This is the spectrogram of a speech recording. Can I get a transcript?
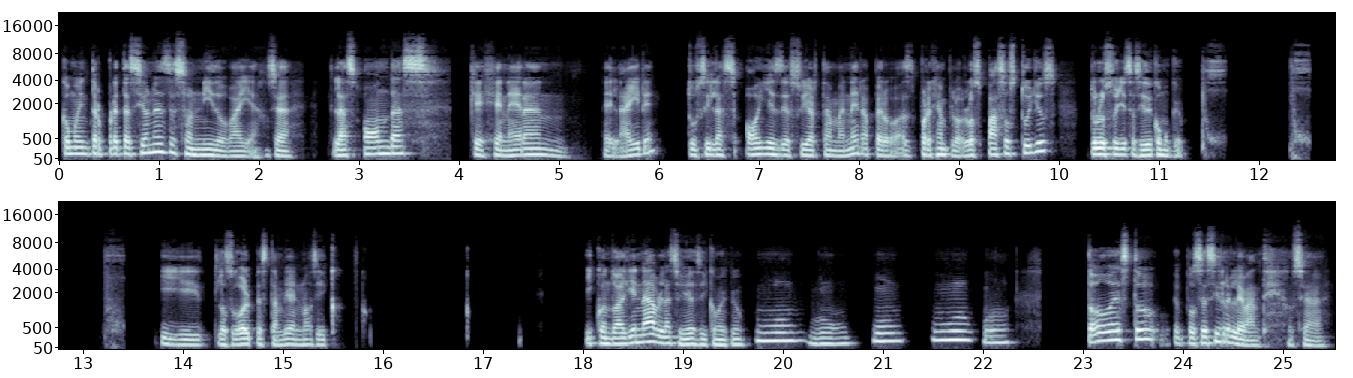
como interpretaciones de sonido, vaya, o sea, las ondas que generan el aire tú sí las oyes de cierta manera, pero por ejemplo, los pasos tuyos, tú los oyes así de como que... Y los golpes también, ¿no? Así. Y cuando alguien habla, se oye así como que... Todo esto, pues es irrelevante, o sea,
